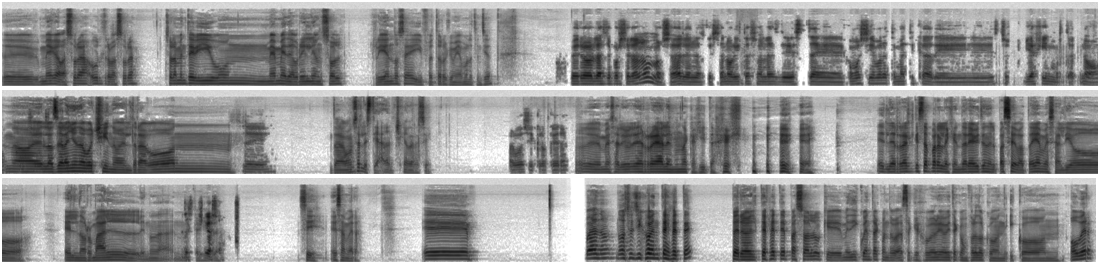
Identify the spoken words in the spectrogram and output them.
Eh, mega basura, ultra basura. Solamente vi un meme de Aurelion Sol riéndose y fue todo lo que me llamó la atención. Pero las de porcelana no salen, las que están ahorita son las de este, ¿cómo se llama la temática de estos viaje inmortal? No, ¿cómo No, eh, los del Año Nuevo? Chino, el dragón. Sí, Dragón celestial, chingadera así. algo así creo que era. Eh, me salió el real en una cajita. El real que está para legendaria ahorita en el pase de batalla me salió el normal en una, en una Prestigiosa. cajita. Sí, esa mera. Eh, bueno, no sé si juega en TFT, pero el TFT pasó algo que me di cuenta cuando hasta que jugué ahorita con Frodo con, y con Over.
